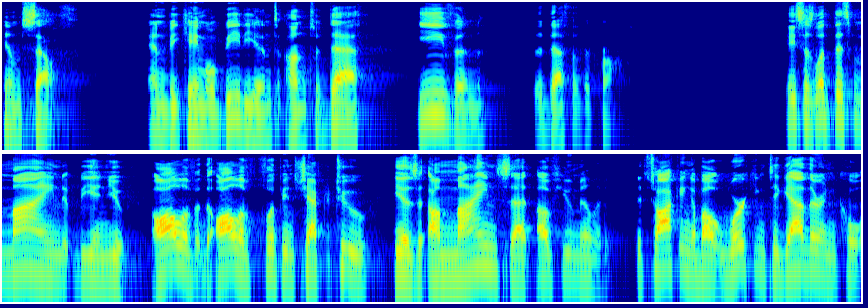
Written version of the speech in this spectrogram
himself and became obedient unto death even the death of the cross. He says let this mind be in you all of, all of Philippians chapter 2 is a mindset of humility. It's talking about working together and co-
